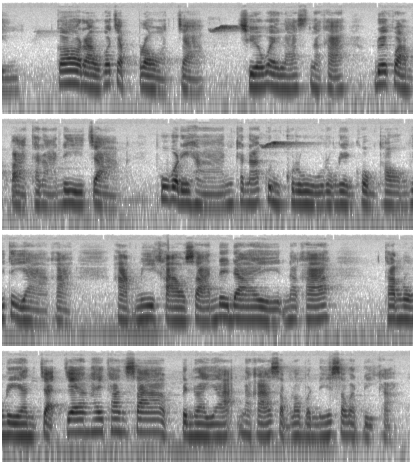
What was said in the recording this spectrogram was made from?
ง ก็เราก็จะปลอดจากเชื้อไวรัสนะคะ ด้วยความปรารถนาดีจากผู้บริหารคณะคุณครู โรงเรียนโคงทองวิทยาค่ะ หากมีข่าวสารใด ๆนะคะ ทางโรงเรียนจะแจ้งให้ท่านทราบเป็นระยะนะคะสำหรับวันนี้สวัสดีค่ะ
